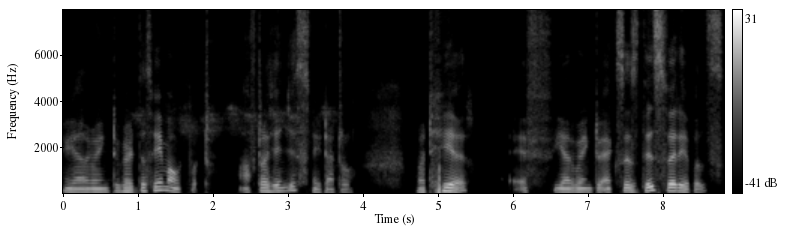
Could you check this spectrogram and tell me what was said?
we are going to get the same output. After changes data true but here if we are going to access this variables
